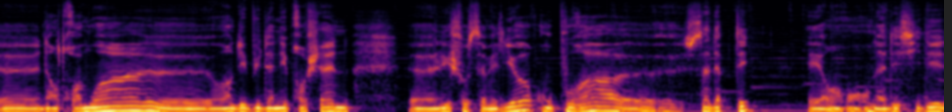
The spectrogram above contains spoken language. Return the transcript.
euh, dans trois mois ou en début d'année prochaine, euh, les choses s'améliorent, on pourra euh, s'adapter. Et on, a décidé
